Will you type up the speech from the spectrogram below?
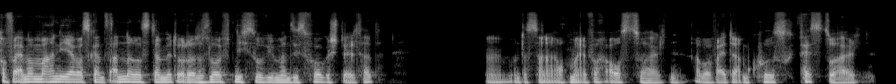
auf einmal machen die ja was ganz anderes damit oder das läuft nicht so, wie man sich vorgestellt hat. Und das dann auch mal einfach auszuhalten, aber weiter am Kurs festzuhalten.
